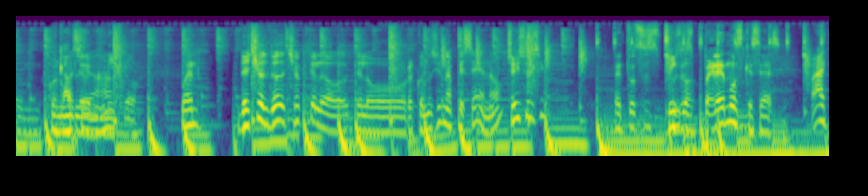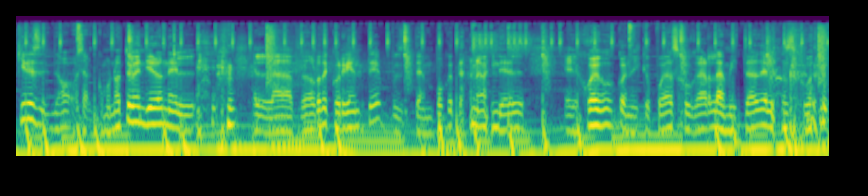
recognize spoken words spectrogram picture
con, Con cable USB, micro. Bueno, De hecho, el DualShock te lo, te lo reconoce una PC, ¿no? sí, sí, sí. Entonces, pues, esperemos que sea así. Ah, quieres. No, o sea, como no te vendieron el, el adaptador de corriente, pues tampoco te van a vender el, el juego con el que puedas jugar la mitad de los juegos.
